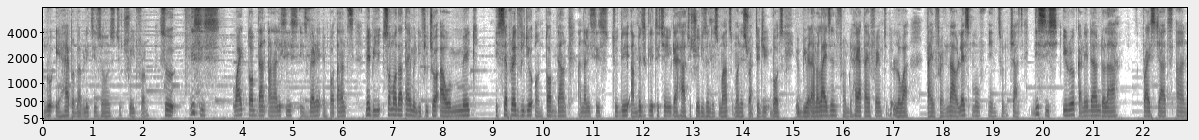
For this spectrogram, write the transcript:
know a high probability zones to trade from. So this is why top-down analysis is very important. Maybe some other time in the future i will make a separate video on top-down analysis today. I'm basically teaching you guys how to trade using the smart money strategy but you'll be analyzing from the higher time frame to the lower time frame. Now let's move into the chart. This is euro canadian dollar price chart and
